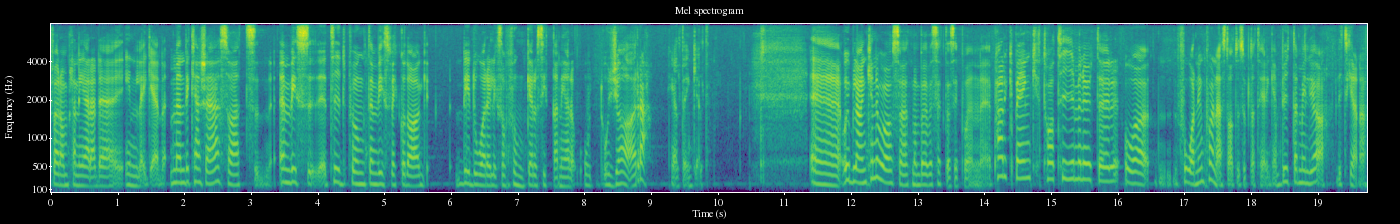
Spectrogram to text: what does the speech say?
för de planerade inläggen. Men det kanske är så att en viss tidpunkt, en viss veckodag, det är då det liksom funkar att sitta ner och, och göra helt enkelt. Eh, och ibland kan det vara så att man behöver sätta sig på en eh, parkbänk, ta tio minuter och få ordning på den här statusuppdateringen. Byta miljö lite grann.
